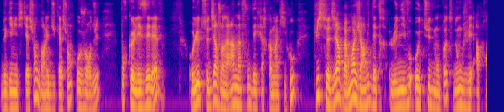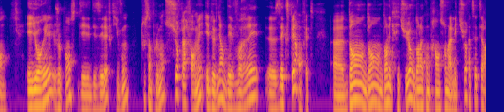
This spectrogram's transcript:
de gamification dans l'éducation aujourd'hui pour que les élèves, au lieu de se dire j'en ai rien à foutre d'écrire comme un kikou, puissent se dire bah moi j'ai envie d'être le niveau au-dessus de mon pote donc je vais apprendre. Et il y aurait, je pense, des élèves qui vont tout simplement surperformer et devenir des vrais experts en fait. Euh, dans, l'écriture, dans la compréhension de la lecture, etc.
